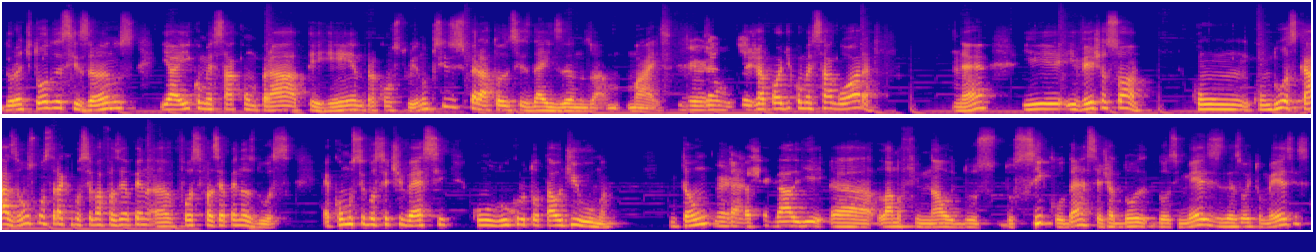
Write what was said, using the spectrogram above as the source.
durante todos esses anos e aí começar a comprar terreno para construir. Eu não preciso esperar todos esses 10 anos a mais. Verdade. Você já pode começar agora né? E, e veja só, com, com duas casas, vamos considerar que você vai fazer apenas, ah, fosse fazer apenas duas. É como se você tivesse com o lucro total de uma. Então, Verdade. vai chegar ali uh, lá no final dos, do ciclo, né? Seja 12, 12 meses, 18 meses,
